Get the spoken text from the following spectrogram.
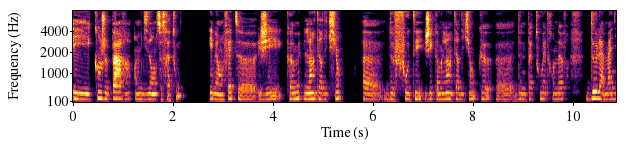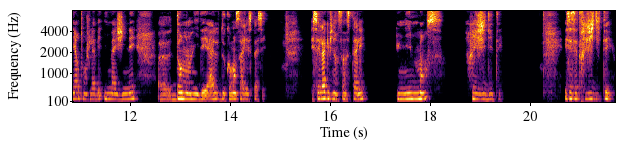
Et quand je pars en me disant ce sera tout, eh bien en fait, euh, j'ai comme l'interdiction euh, de fauter, j'ai comme l'interdiction que euh, de ne pas tout mettre en œuvre de la manière dont je l'avais imaginé dans mon idéal de comment ça allait se passer. Et c'est là que vient s'installer une immense rigidité. Et c'est cette rigidité,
